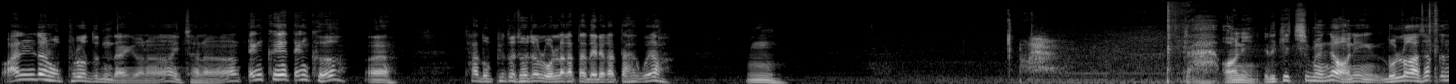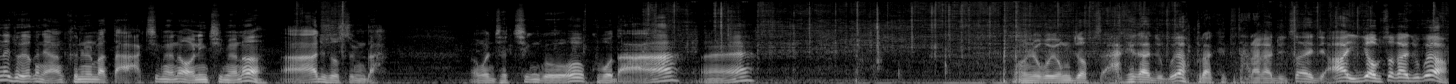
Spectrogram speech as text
완전 오프로드입니다 이거는 이 차는 탱크에 탱크. 예. 차 높이도 저절로 올라갔다 내려갔다 하고요. 음. 자 어닝 이렇게 치면요 어닝 놀러 가서 끝내줘요 그냥 그늘만 딱 치면은 어닝 치면은 아주 좋습니다. 이건 제 친구 구보다. 예. 오늘 요거 용접 싹 해가지고요. 브라켓 달아가지고 써야지. 아 이게 없어가지고요.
